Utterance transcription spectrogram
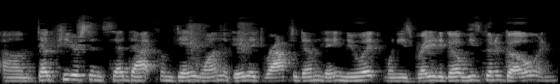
Um, Doug Pederson said that from day one, the day they drafted him. They knew it. When he's ready to go, he's going to go, and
